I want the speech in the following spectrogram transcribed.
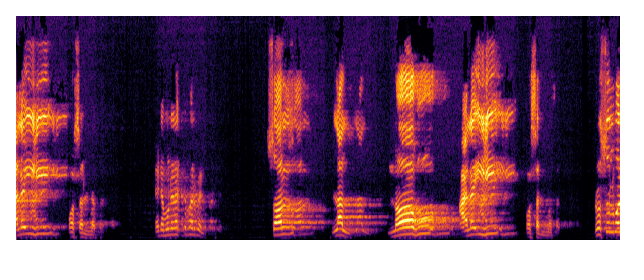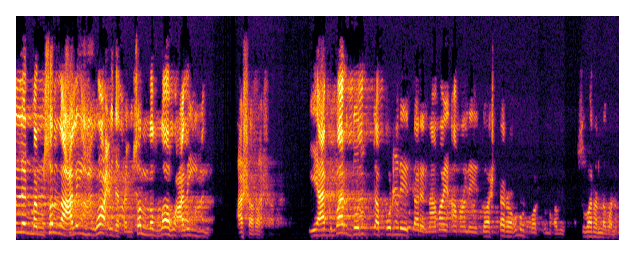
আলাইহি ওয়াসাল্লাম। এটা মনে রাখতে পারবেন? সল, লাল। লাহু আলাইহি ওয়াসাল্লাম। রসুল বললেন, মান সাল্লা আলাইহি ওয়াহিদাতান সাল্লাল্লাহু আলাইহি আশারা। এই একবার দরুদটা পড়লে তার নামায় আমালে দশটা রহমত বর্তন হবে। সুবহানাল্লাহ বলেন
